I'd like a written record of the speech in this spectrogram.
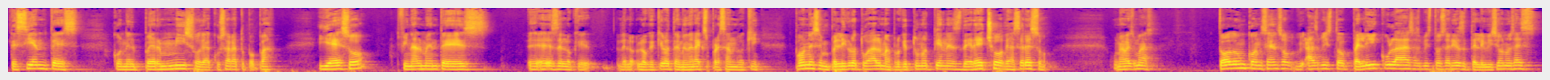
Te sientes con el permiso de acusar a tu papá. Y eso finalmente es, es de, lo que, de lo que quiero terminar expresando aquí. Pones en peligro tu alma porque tú no tienes derecho de hacer eso. Una vez más, todo un consenso, has visto películas, has visto series de televisión, o sea, es,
